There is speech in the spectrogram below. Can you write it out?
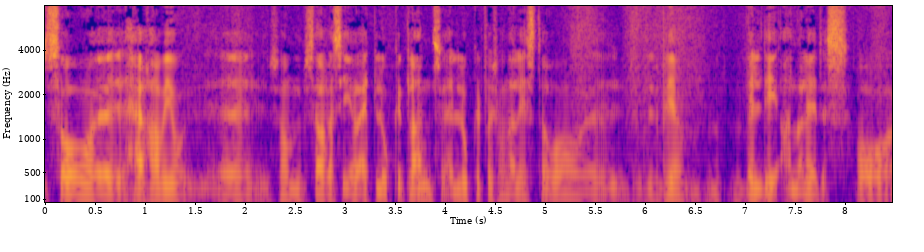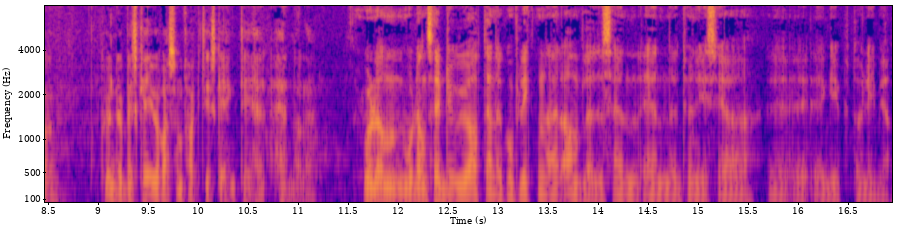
Så her har vi jo, som Sara sier, et lukket land, et lukket for journalister. Og det blir veldig annerledes å kunne beskrive hva som faktisk egentlig hender der. Hvordan, hvordan, ser du at denne konflikten er annerledes enn en Tunisia, eh, Egypt og Libya?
